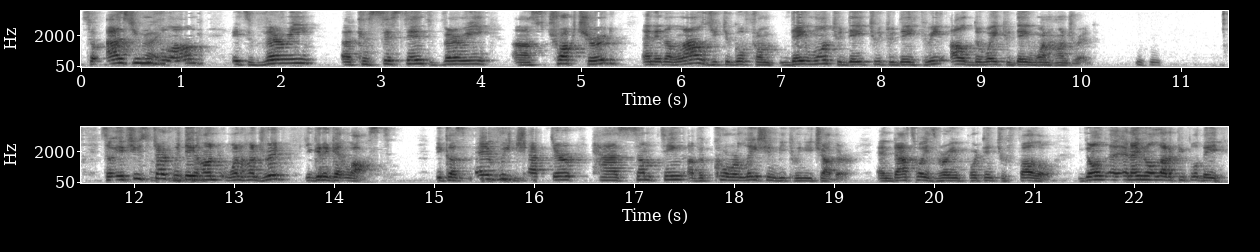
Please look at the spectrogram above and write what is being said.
So as you move right. along, it's very uh, consistent, very uh, structured, and it allows you to go from day one to day two to day three, all the way to day 100. Mm-hmm. So if you start with day 100, you're going to get lost because every chapter has something of a correlation between each other. And that's why it's very important to follow. Don't, and I know a lot of people, they,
